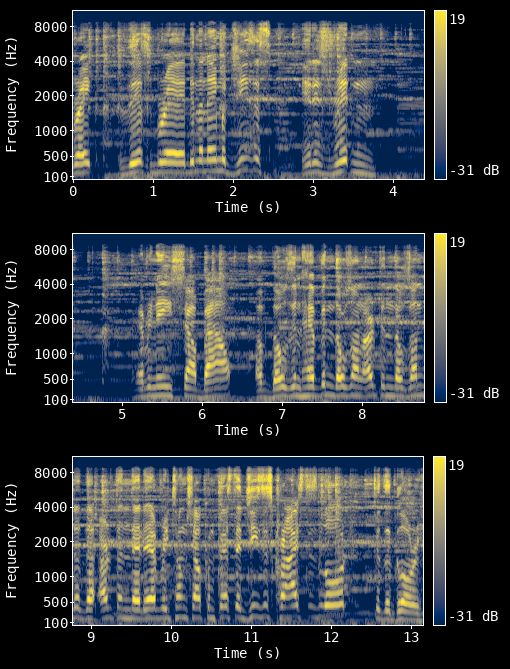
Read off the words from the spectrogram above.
break this bread in the name of Jesus. It is written, every knee shall bow of those in heaven, those on earth, and those under the earth, and that every tongue shall confess that Jesus Christ is Lord to the glory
